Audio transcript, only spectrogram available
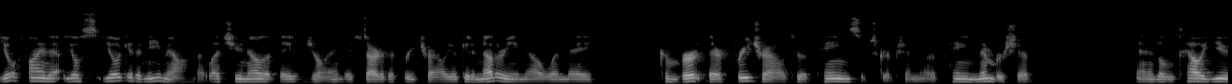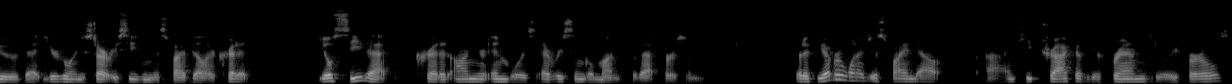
you'll find out you'll you'll get an email that lets you know that they've joined, they've started a free trial. You'll get another email when they convert their free trial to a paying subscription or a paying membership, and it'll tell you that you're going to start receiving this $5 credit. You'll see that credit on your invoice every single month for that person. But if you ever want to just find out uh, and keep track of your friends, your referrals,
